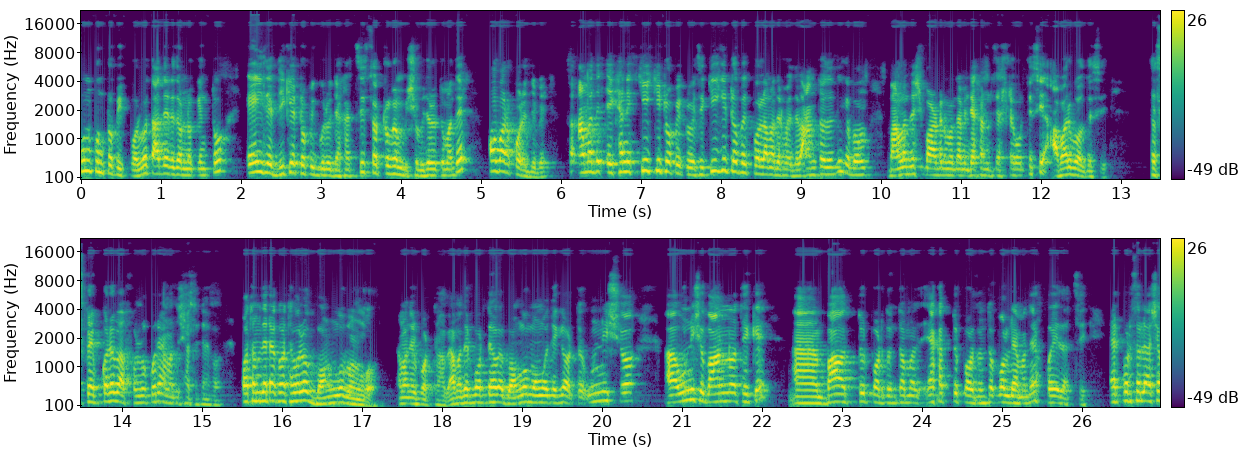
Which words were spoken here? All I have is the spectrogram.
কোন কোন টপিক পড়ব, তাদের জন্য কিন্তু এই যে জিকে টপিকগুলো দেখাচ্ছি, চট্টগ্রাম বিশ্ববিদ্যালয় তোমাদের কভার করে দেবে। তো আমাদের এখানে কি কি টপিক রয়েছে, কি কি টপিক পড়লে আমাদের হয়ে যাবে আন্তর্জাতিক এবং বাংলাদেশ পার্টের মধ্যে আমি দেখানোর চেষ্টা করতেছি, আবার বলতেছি। সাবস্ক্রাইব করে বা ফলো করে আমাদের সাথে থাকো। প্রথম যেটা কথা হলো বঙ্গবঙ্গ আমাদের পড়তে হবে। আমাদের পড়তে হবে বঙ্গবঙ্গ থেকে অর্থাৎ উনিশশো উনিশশো থেকে বাহাত্তর পর্যন্ত আমাদের একাত্তর পর্যন্ত পড়লে আমাদের হয়ে যাচ্ছে। এরপর চলে আসে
